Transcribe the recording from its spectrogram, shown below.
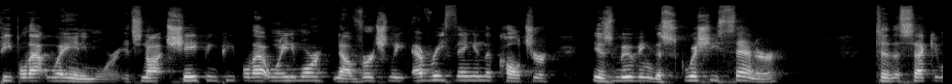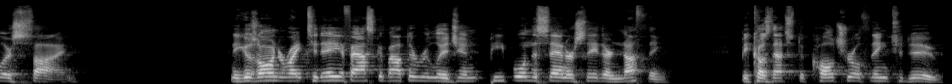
people that way anymore. It's not shaping people that way anymore. Now, virtually everything in the culture is moving the squishy center to the secular side. And he goes on to write today, if asked about their religion, people in the center say they're nothing because that's the cultural thing to do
